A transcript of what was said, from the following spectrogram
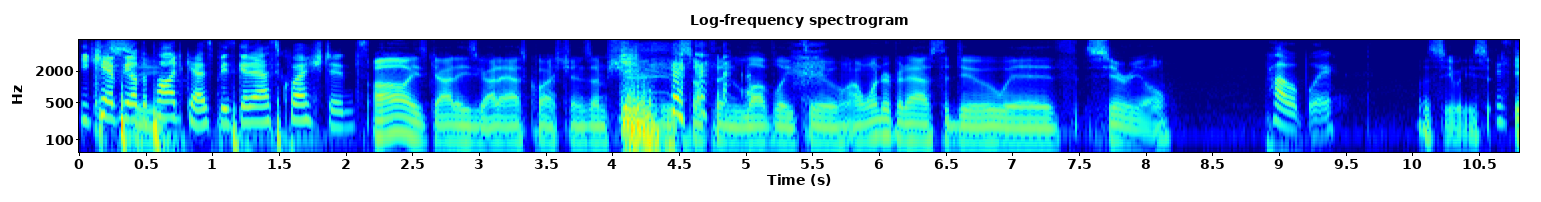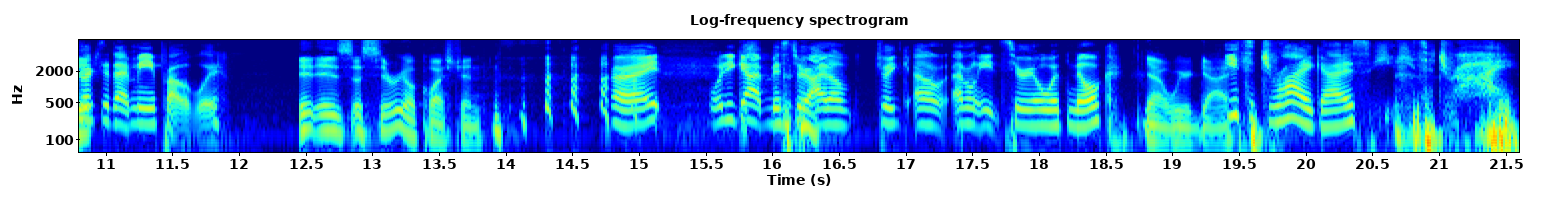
He can't Let's be on the see. podcast, but he's gonna ask questions. Oh, he's got he's got to ask questions. I'm sure there's something lovely too. I wonder if it has to do with cereal. Probably. Let's see what he said. It's It, directed at me, probably. it is a cereal question. All right. What do you got, Mister? I don't drink. I don't. I don't eat cereal with milk. yeah, weird guy. He eats it dry, guys. He eats it dry.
